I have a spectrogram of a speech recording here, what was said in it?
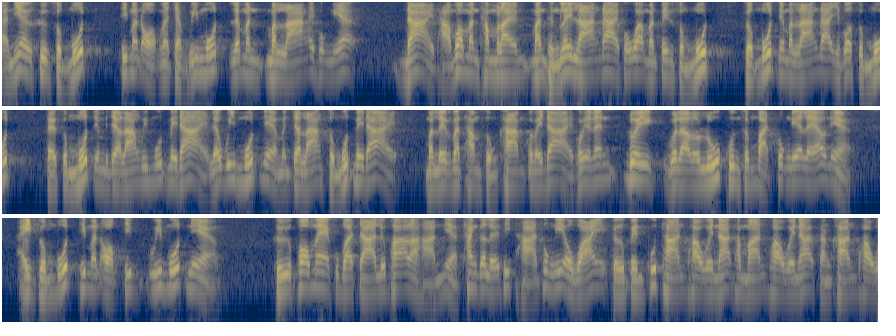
อันนี้ก็คือสมมุติที่มันออกมาจากวิมุตต์แล้วมันมันล้างไอ้พวกนี้ได้ถามว่ามันทำอะไรมันถึงไล่ล้างได้ เพราะว่ามันเป็นสมมุติสมมุติเนี่ยมันล้างได้เฉพาะสมมุติ แต่สมมุติเนี่ยมันจะล้างวิมุตต์ไม่ได้ แล้ววิมุตต์เนี่ยมันจะล้างสมมุติไม่ได้ มันเลยมาทำสงครามก็ไม่ได้ เพราะฉะนั้นด้วยเวลาเรารู้คุณสมบัติพวกนี้แล้วเนี่ยไอ้สมมุติที่มันออกที่วิมุตต์เนี่ย คือพ่อแม่ครูบาอาจารย์หรือพระอรหันต์เนี่ยท่านก็เลยที่ฐานพวกนี้เอาไว้คือเป็นพุทธานภาวนะธรรมานภาวนะสังขารภาว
